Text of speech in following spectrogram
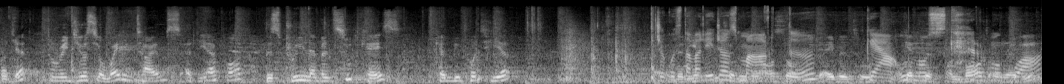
not yet. To reduce your waiting times at the airport, this pre-labeled suitcase can be put here. C'è questa valigia smart che ha uno schermo qua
